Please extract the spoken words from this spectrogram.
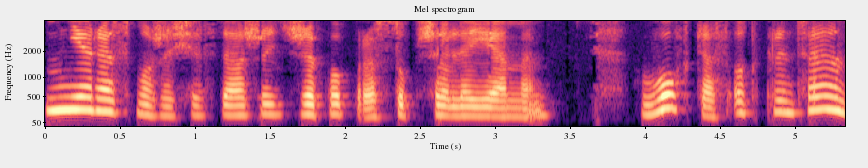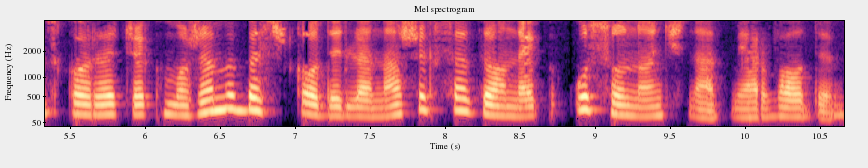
nieraz może się zdarzyć, że po prostu przelejemy. Wówczas odkręcając koreczek możemy bez szkody dla naszych sadzonek usunąć nadmiar wody.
